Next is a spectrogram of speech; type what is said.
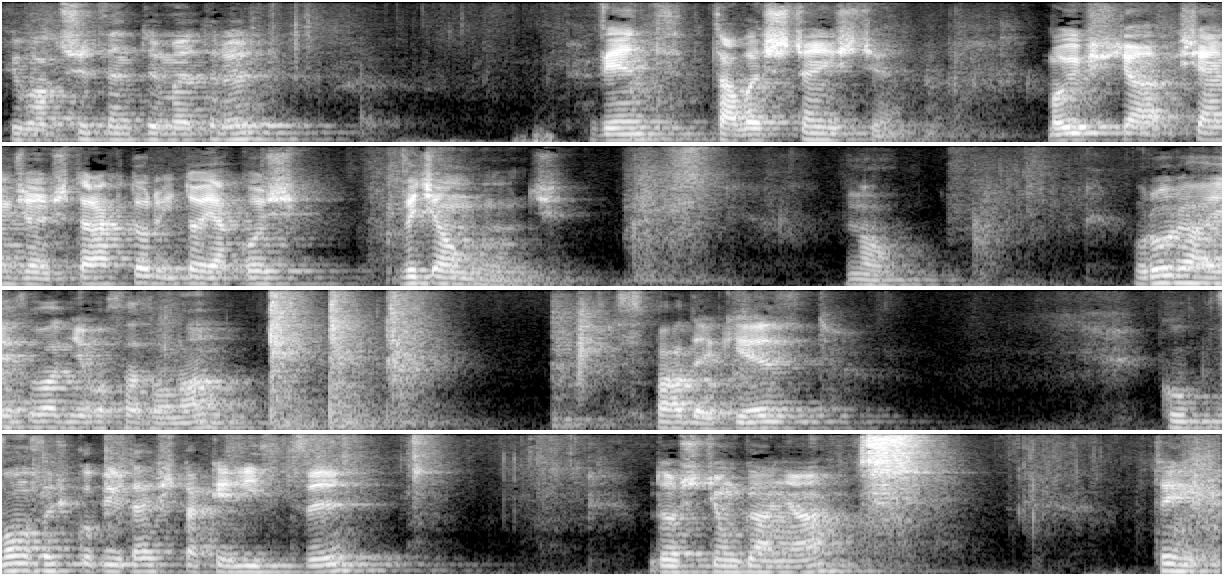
chyba 3 cm. Więc całe szczęście. Bo już chcia, chciałem wziąć traktor i to jakoś wyciągnąć. No. Rura jest ładnie osadzona. Spadek jest. Kup, wąsoś kupił też takie listwy do ściągania tynku.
